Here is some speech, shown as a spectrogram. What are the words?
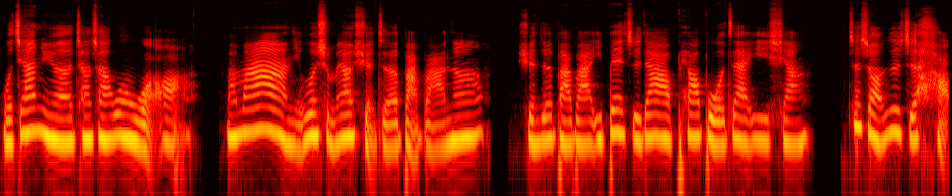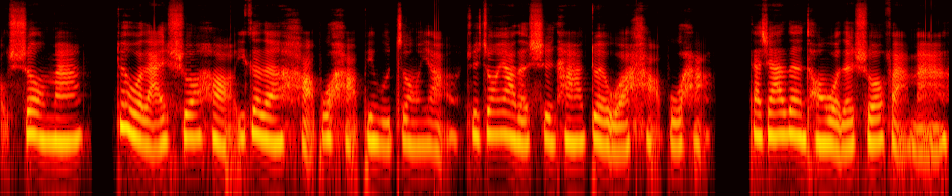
我家女儿常常问我哦。妈妈，你为什么要选择爸爸呢？选择爸爸一辈子都要漂泊在异乡，这种日子好受吗？对我来说，哈，一个人好不好并不重要，最重要的是他对我好不好。大家认同我的说法吗？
